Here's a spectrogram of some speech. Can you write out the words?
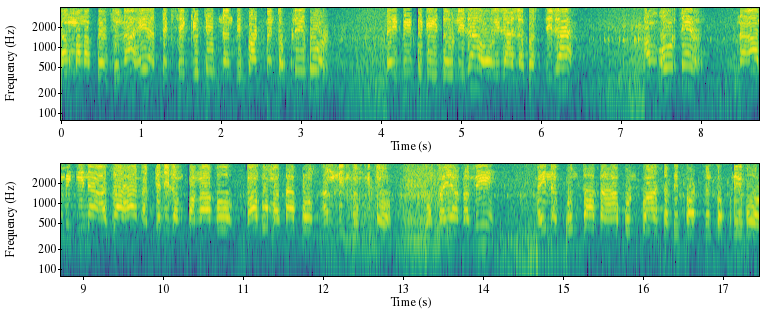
ng mga personahe at executive ng Department of Labor na ibibigay daw nila o ilalabas nila ang order na aming inaasahan at kanilang pangako bago matapos ang linggong ito. Kung kaya kami ay nagpunta kahapon pa sa Department of Labor.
